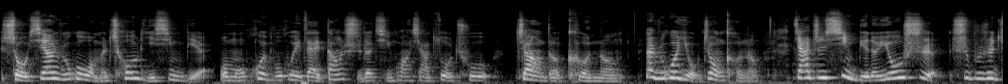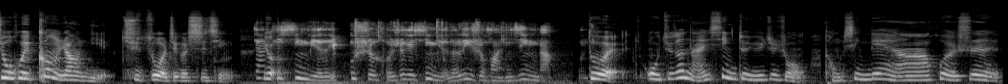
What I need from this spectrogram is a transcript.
首先，如果我们抽离性别，我们会不会在当时的情况下做出这样的可能？那如果有这种可能，加之性别的优势，是不是就会更让你去做这个事情？加之性别的优势和这个性别的历史环境吧。对，我觉得男性对于这种同性恋啊，或者是。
